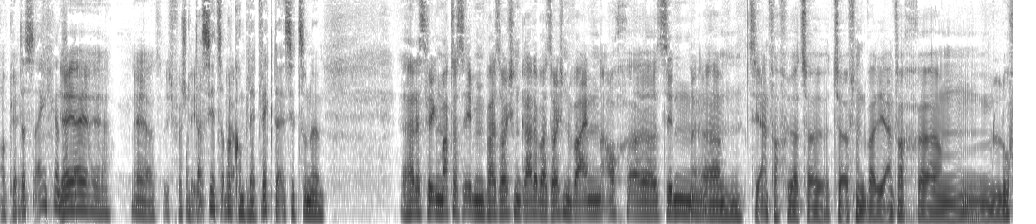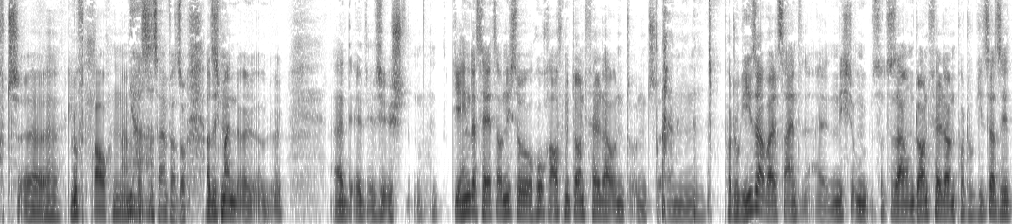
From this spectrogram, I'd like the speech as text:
Okay. Das ist eigentlich ganz ja, gut. ja, ja, ja, ja, ja, ich verstehe. Das ist jetzt aber komplett weg. Da ist jetzt so eine, Ja, deswegen macht das eben bei solchen, gerade bei solchen Weinen auch äh, Sinn, Mhm. ähm, sie einfach früher zu, zu öffnen, weil die einfach ähm, Luft, äh, Luft brauchen. Ne? Ja. Das ist einfach so. Also ich meine, äh, die, die, hängen das ja jetzt auch nicht so hoch auf mit Dornfelder und, und ähm, Portugieser, weil es äh, nicht um sozusagen um Dornfelder und Portugieser se-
